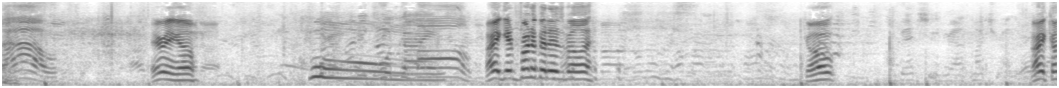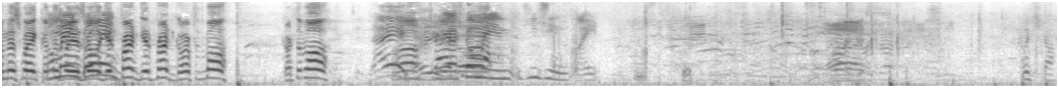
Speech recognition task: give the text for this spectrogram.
Wow. There you go. Oh, nice. All right, get in front of it, Isabella. Go. All right, come this way. Come Go this way, Isabella. Get in in. front. Get in front. Go after the ball. Go after the ball. Oh, Nice. yeah, Joshua. coming. He seems like. Which stuff?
